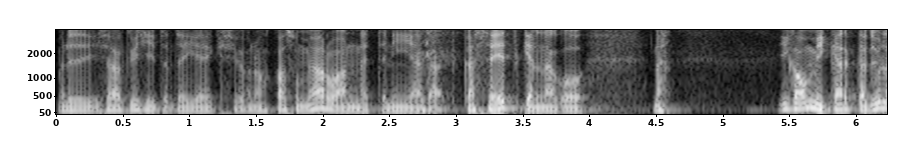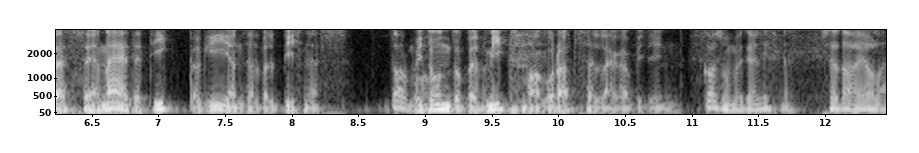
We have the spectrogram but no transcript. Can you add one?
ma nüüd ei saa küsida teie, eks ju, noh, kasumiaruannet ja nii, aga kas see hetkel nagu noh, iga hommik ärkad üles ja näed, et ikkagi on seal veel business? Tarmo. või tundub, et miks ma kurat sellega pidin? kasumiga on lihtne, seda ei ole.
